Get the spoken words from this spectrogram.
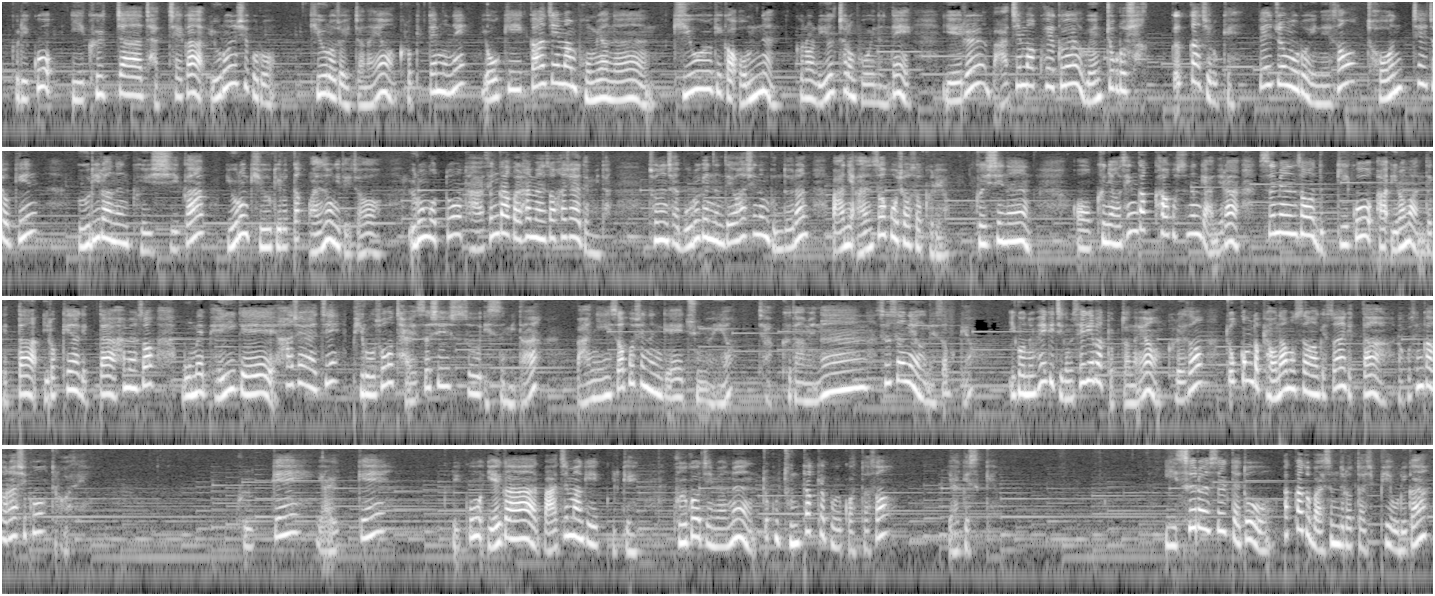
그리고 이 글자 자체가 이런 식으로 기울어져 있잖아요. 그렇기 때문에 여기까지만 보면은 기울기가 없는 그런 리을처럼 보이는데 얘를 마지막 획을 왼쪽으로 샥 끝까지 이렇게 빼줌으로 인해서 전체적인 을이라는 글씨가 이런 기울기로 딱 완성이 되죠. 이런 것도 다 생각을 하면서 하셔야 됩니다. 저는 잘 모르겠는데요 하시는 분들은 많이 안 써보셔서 그래요. 글씨는 어, 그냥 생각하고 쓰는 게 아니라 쓰면서 느끼고 아 이러면 안 되겠다 이렇게 해야겠다 하면서 몸에 배이게 하셔야지 비로소 잘 쓰실 수 있습니다. 많이 써보시는 게 중요해요. 자, 그 다음에는 스승의 은혜 써볼게요. 이거는 획이 지금 3개밖에 없잖아요. 그래서 조금 더 변화무쌍하게 써야겠다 라고 생각을 하시고 들어가세요. 굵게, 얇게, 그리고 얘가 마지막에 이렇게 굵어지면은 조금 둔탁해 보일 것 같아서 얇게 쓸게요. 이 슬을 쓸 때도 아까도 말씀드렸다시피 우리가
